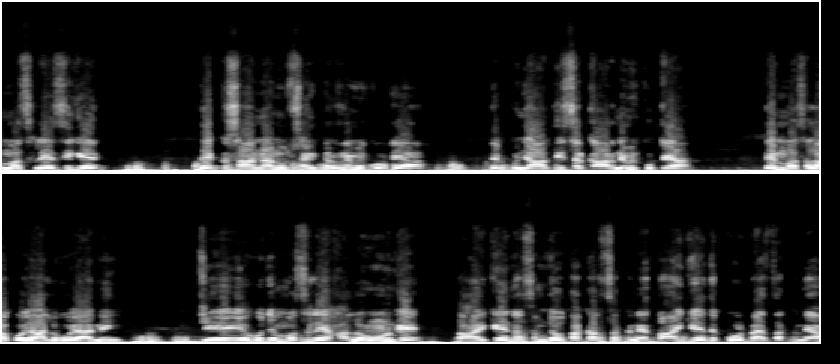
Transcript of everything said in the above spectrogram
ਮਸਲੇ ਸੀਗੇ ਤੇ ਕਿਸਾਨਾਂ ਨੂੰ ਸੈਂਟਰ ਨੇ ਵੀ ਕੁੱਟਿਆ ਤੇ ਪੰਜਾਬ ਦੀ ਸਰਕਾਰ ਨੇ ਵੀ ਕੁੱਟਿਆ। ਤੇ ਮਸਲਾ ਕੋਈ ਹੱਲ ਹੋਇਆ ਨਹੀਂ। ਜੇ ਇਹੋ ਜਿਹੇ ਮਸਲੇ ਹੱਲ ਹੋਣਗੇ ਤਾਂ ਹੀ ਕਿ ਇਹਨਾਂ ਸਮਝੌਤਾ ਕਰ ਸਕਨੇ ਆ ਤਾਂ ਹੀ ਕਿ ਇਹਦੇ ਕੋਲ ਬਹਿ ਸਕਨੇ ਆ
